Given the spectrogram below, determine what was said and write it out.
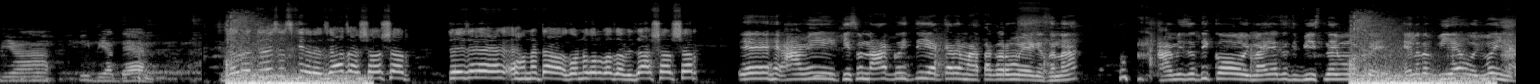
বিয়া কি বিয়া দেন? জরুরি তুই কি রে? যা যা সর সর। তুই এই জায়গায় এখন একটা গন্ডগোল বাজাবি। যা সর সর। এ আমি কিছু না কইতে একেবারে মাথা গরম হয়ে গেছে না। আমি যদি কই মাইয়া যদি বিষ নাই মরতে এলে তো বিয়া হইবই না।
